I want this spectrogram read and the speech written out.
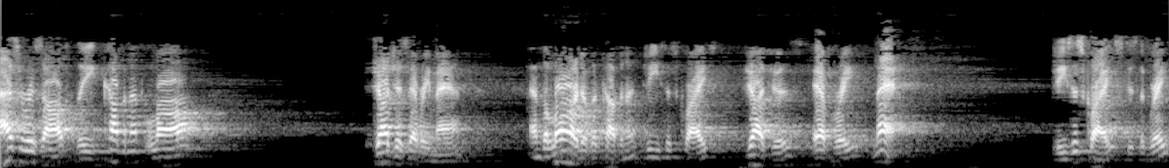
As a result, the covenant law judges every man, and the Lord of the covenant, Jesus Christ, judges every man. Jesus Christ is the great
